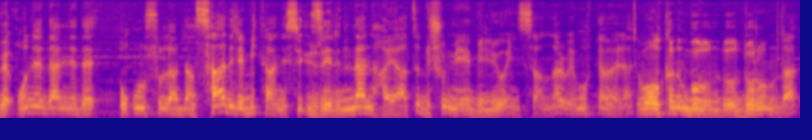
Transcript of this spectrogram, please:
ve o nedenle de o unsurlardan sadece bir tanesi üzerinden hayatı düşünmeyebiliyor insanlar ve muhtemelen Volkan'ın bulunduğu durumda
